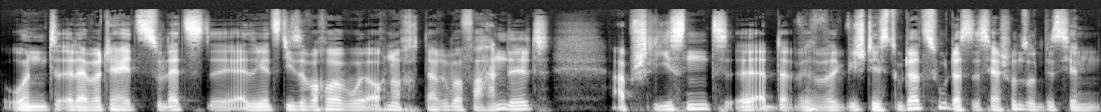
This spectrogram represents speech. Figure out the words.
Und da wird ja jetzt zuletzt, also jetzt diese Woche wohl auch noch darüber verhandelt, abschließend. Wie stehst du dazu? Das ist ja schon so ein bisschen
